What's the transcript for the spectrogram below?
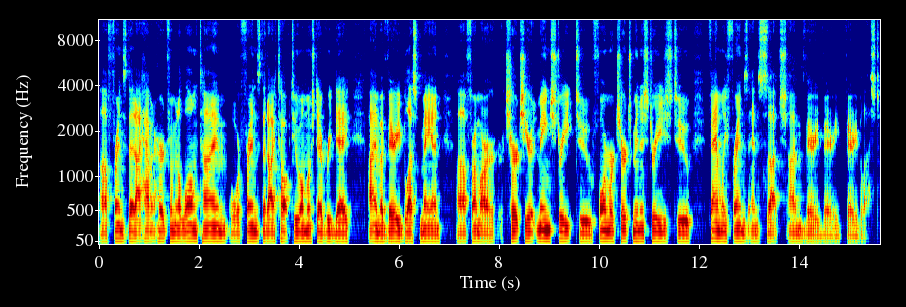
uh, friends that I haven't heard from in a long time, or friends that I talk to almost every day. I am a very blessed man uh, from our church here at Main Street to former church ministries to family, friends, and such. I'm very, very, very blessed.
